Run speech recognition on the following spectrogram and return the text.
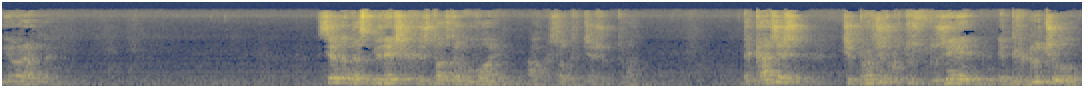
Невероятно е. Седна да спиреш Христос да говори ако се отречеш от това. Да кажеш, че пророческото служение е приключило,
